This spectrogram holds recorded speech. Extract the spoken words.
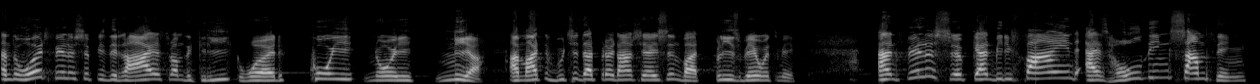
And the word fellowship is derived from the Greek word koinonia. I might have butchered that pronunciation, but please bear with me. And fellowship can be defined as holding something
